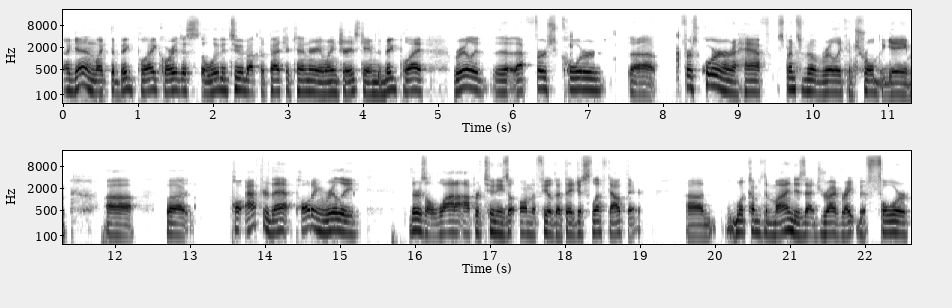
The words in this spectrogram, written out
again, like the big play Cory just alluded to about the Patrick Henry and Wayne Trace game. The big play, really, the, that first quarter, uh, first quarter and a half, Spencerville really controlled the game. Uh, but after that, Paulding really, there's a lot of opportunities on the field that they just left out there. Uh, what comes to mind is that drive right before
